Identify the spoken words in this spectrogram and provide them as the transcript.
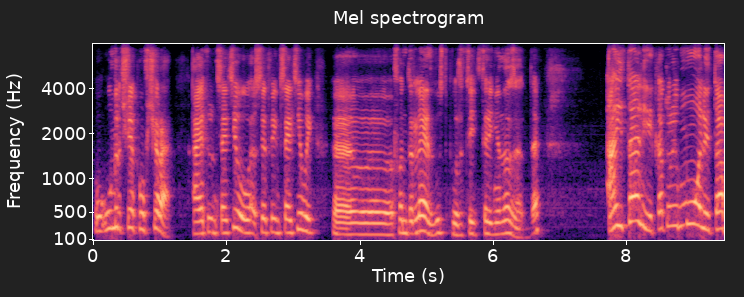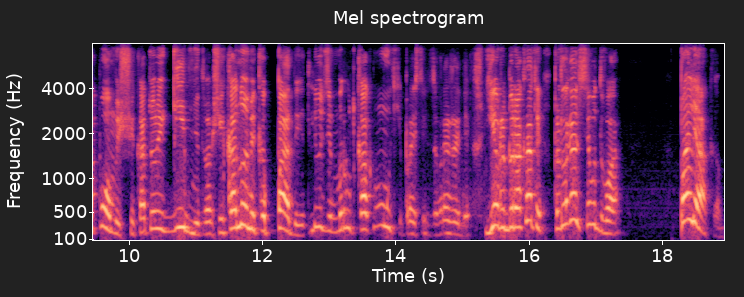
умер человек, по вчера. А эту инициативу, с этой инициативой э, фон дер Ляйен выступил уже три, три дня назад. Да? А Италия, которая молит о помощи, которая гибнет вообще, экономика падает, люди мрут как мухи, простите за выражение. Евробюрократы предлагают всего два. Полякам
